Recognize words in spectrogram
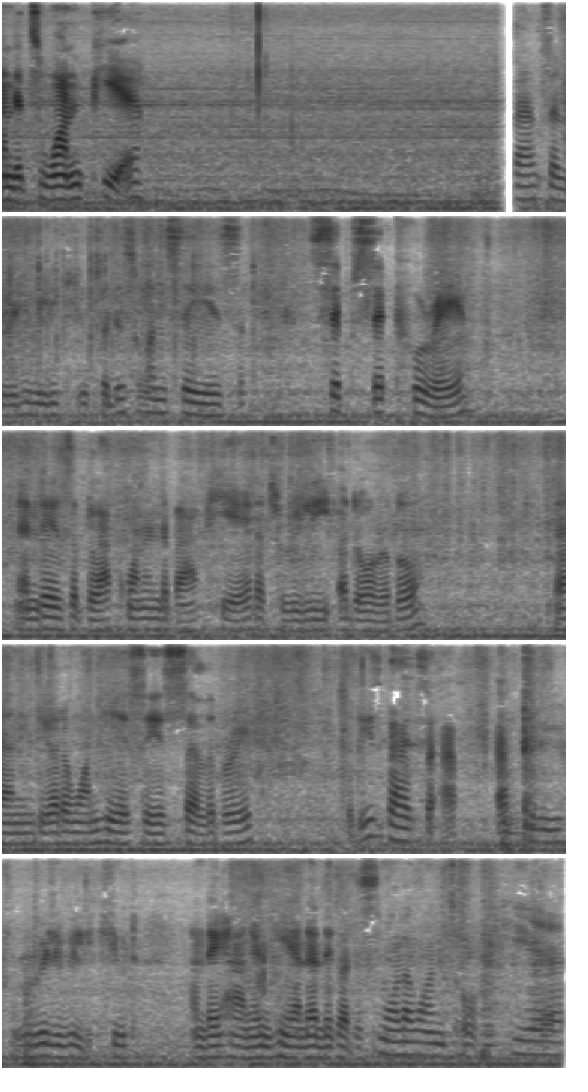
And it's one pair bags are really really cute. So this one says sip sip hooray. And there's a black one in the back here that's really adorable. And the other one here says celebrate. So these bags are actually really really cute. And they hang in here. And then they got the smaller ones over here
